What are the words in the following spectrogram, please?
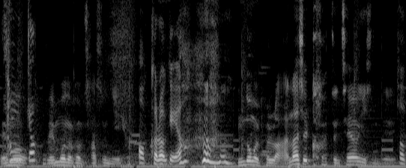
외모, 성격? 외모는 그럼 4순위예요? 어 그러게요. 운동을 별로 안 하실 것 같은 체형이신데 저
